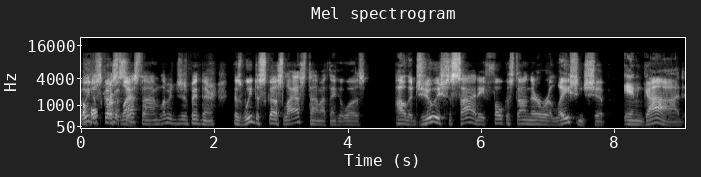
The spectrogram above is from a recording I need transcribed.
we discussed last time. Let me just in there because we discussed last time. I think it was how the Jewish society focused on their relationship in God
